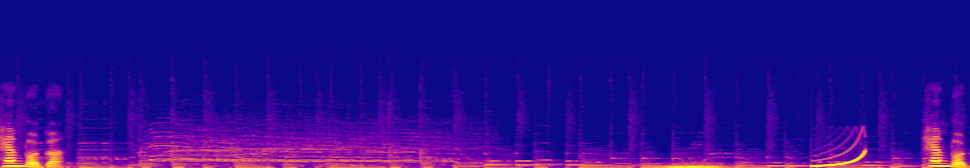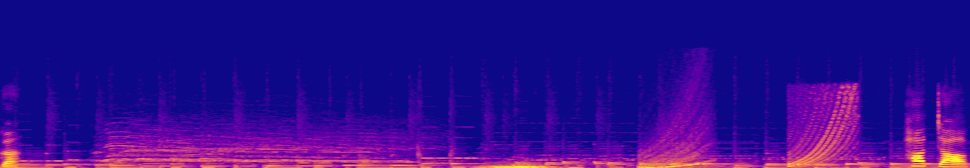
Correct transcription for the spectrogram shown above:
Hamburger. Hot dog.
